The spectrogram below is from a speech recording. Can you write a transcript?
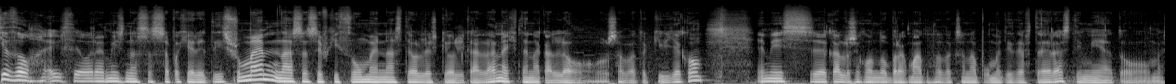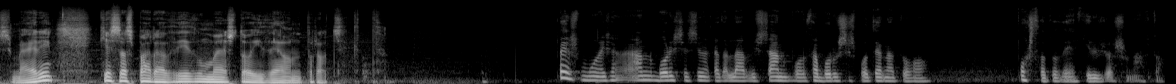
Και εδώ ήρθε η ώρα εμείς να σας αποχαιρετήσουμε, να σας ευχηθούμε να είστε όλες και όλοι καλά, να έχετε ένα καλό Σαββατοκύριακο. Εμείς ε, καλώς εχόντων των πραγμάτων θα τα ξαναπούμε τη Δευτέρα στη μία το μεσημέρι και σας παραδίδουμε στο Ιδέων Project. Πες μου, ε, αν μπορείς εσύ να καταλάβεις, αν θα μπορούσες ποτέ να το... Πώς θα το διαχειριζόσουν αυτό;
